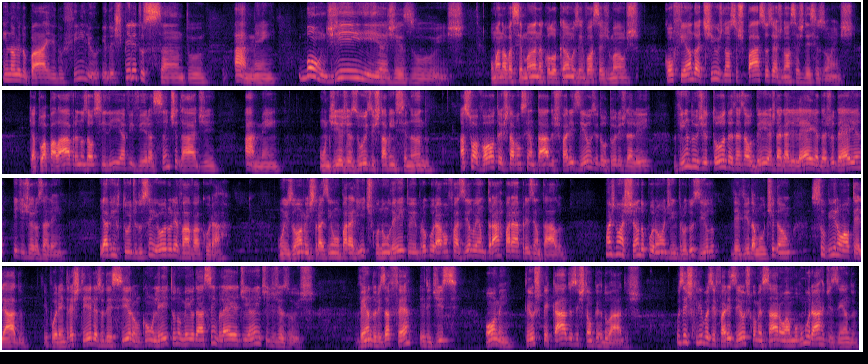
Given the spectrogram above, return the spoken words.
Em nome do Pai, do Filho e do Espírito Santo. Amém. Bom dia, Jesus. Uma nova semana colocamos em vossas mãos, confiando a Ti os nossos passos e as nossas decisões. Que a Tua palavra nos auxilie a viver a santidade. Amém. Um dia Jesus estava ensinando à sua volta estavam sentados fariseus e doutores da lei, vindos de todas as aldeias da Galiléia, da Judéia e de Jerusalém. E a virtude do Senhor o levava a curar. Uns homens traziam um paralítico num leito e procuravam fazê-lo entrar para apresentá-lo. Mas não achando por onde introduzi-lo, devido à multidão, subiram ao telhado e por entre as telhas o desceram com o leito no meio da assembléia diante de Jesus. Vendo-lhes a fé, ele disse: Homem, teus pecados estão perdoados. Os escribas e fariseus começaram a murmurar, dizendo:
